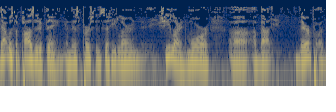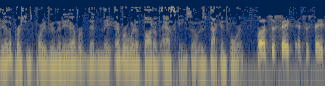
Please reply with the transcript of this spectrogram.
that was a positive thing and this person said he learned she learned more uh, about their the other person's point of view than they ever than they ever would have thought of asking so it was back and forth well, it's a safe. It's a safe.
